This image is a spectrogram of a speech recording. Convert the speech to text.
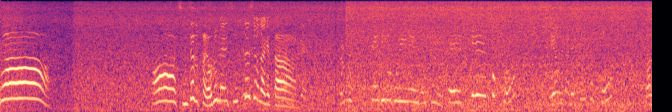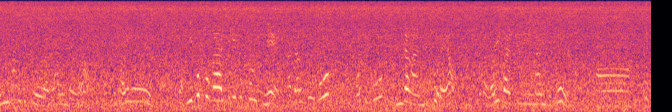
우와! 와, 진짜 좋다. 여름에 진짜 시원하겠다. 제 뒤로 보이는 곳이 제7폭포, 예언산의 7폭포, 연산폭포라고 하는 거예요. 저희는 이 폭포가 12폭포 중에 가장 크고 멋있고 웅장한 폭포래요. 그러니까 여기까지만 보고, 어, 조금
